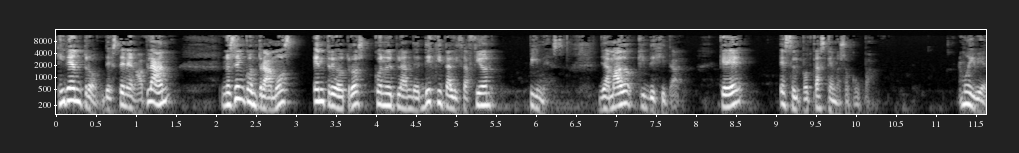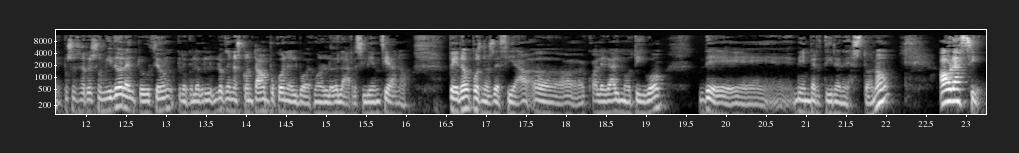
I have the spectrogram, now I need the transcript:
Y dentro de este megaplan nos encontramos, entre otros, con el plan de digitalización pymes, llamado Kit Digital, que es el podcast que nos ocupa. Muy bien, pues os he resumido la introducción, creo que lo, que nos contaba un poco en el bueno, lo de la resiliencia no, pero pues nos decía uh, cuál era el motivo de, invertir en esto, ¿no? Ahora sí,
